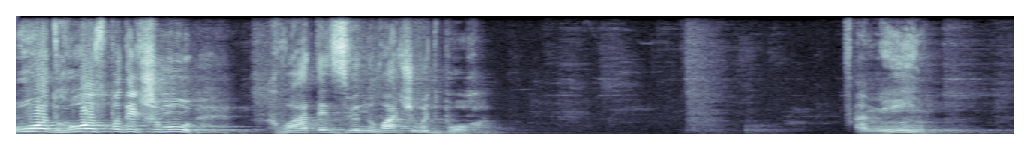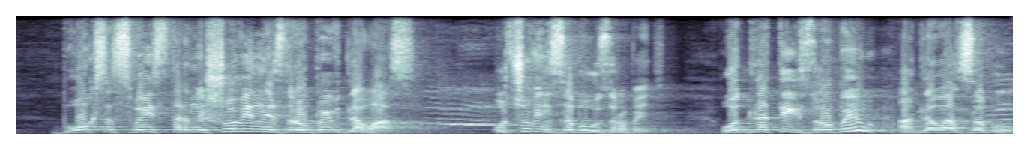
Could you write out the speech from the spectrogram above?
От, Господи, чому хватить звинувачувати Бога. Амінь. Бог зі своєї сторони, що він не зробив для вас? От що він забув зробити? От для тих зробив, а для вас забув.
